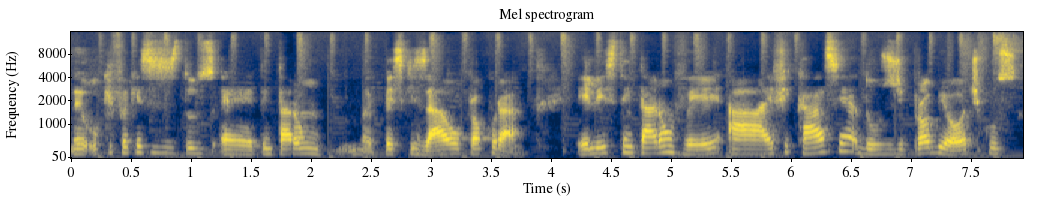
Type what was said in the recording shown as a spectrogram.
né, o que foi que esses estudos é, tentaram pesquisar ou procurar? Eles tentaram ver a eficácia do uso de probióticos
